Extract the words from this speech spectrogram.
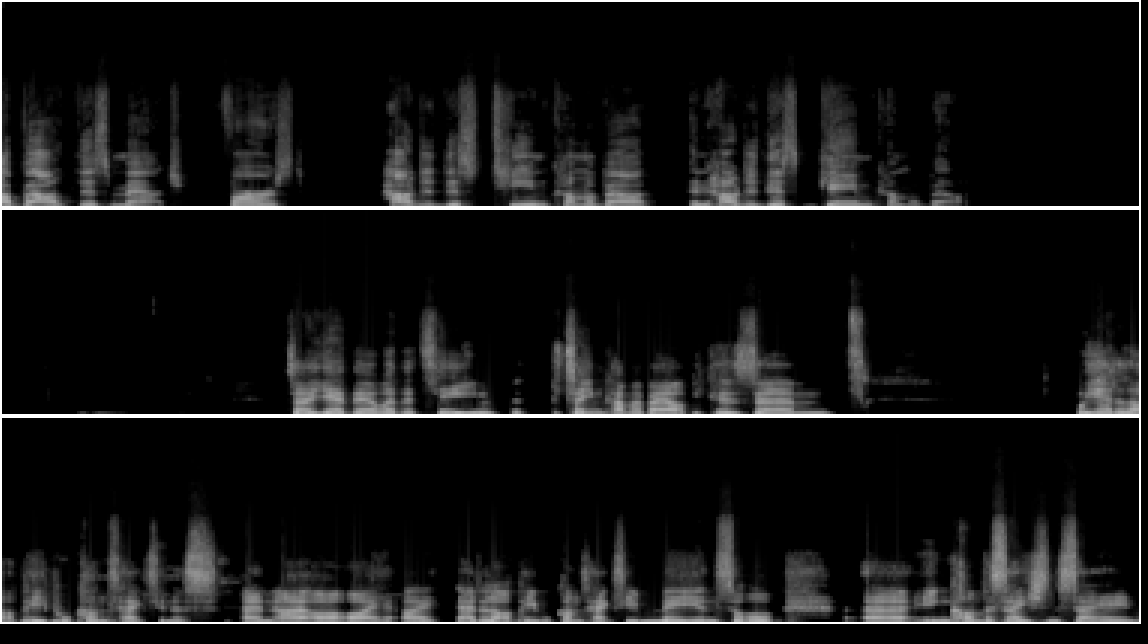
about this match, first, how did this team come about, and how did this game come about? So yeah, there were the team. The, the team come about because um, we had a lot of people contacting us, and I, I I I had a lot of people contacting me and sort of uh, in conversation saying,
